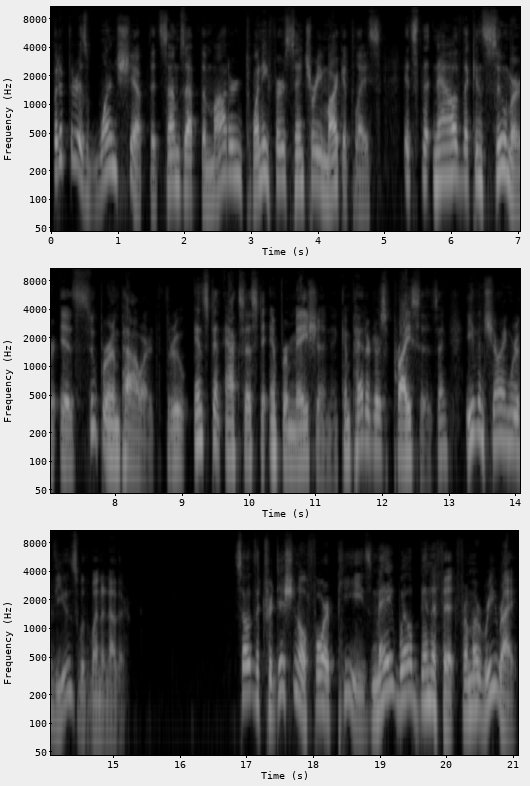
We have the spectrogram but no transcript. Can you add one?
But if there is one shift that sums up the modern 21st century marketplace, it's that now the consumer is super empowered through instant access to information and competitors' prices and even sharing reviews with one another. So the traditional four Ps may well benefit from a rewrite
